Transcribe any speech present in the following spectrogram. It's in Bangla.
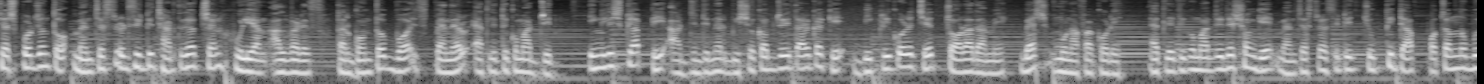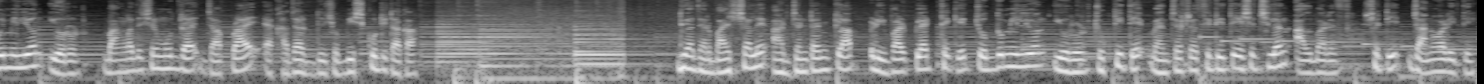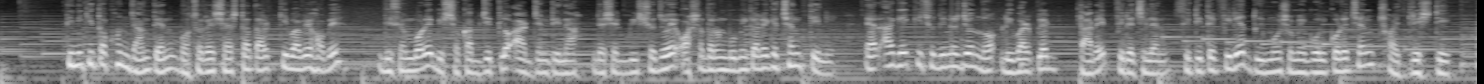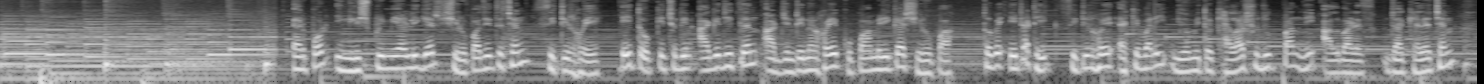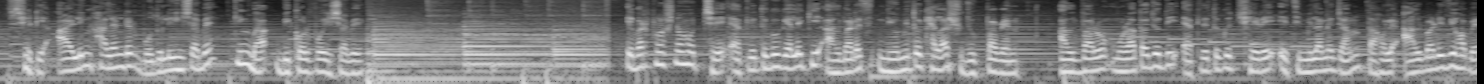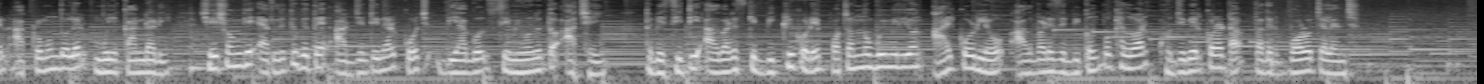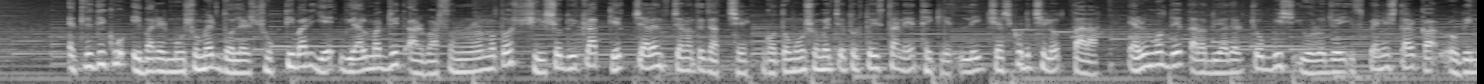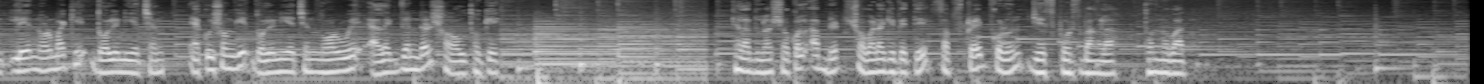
শেষ পর্যন্ত ম্যানচেস্টার সিটি ছাড়তে যাচ্ছেন হুলিয়ান আলভারেস তার গন্তব্য স্পেনের অ্যাথলেটিকো মাদ্রিদ। ইংলিশ ক্লাবটি আর্জেন্টিনার বিশ্বকাপ জয়ী তারকাকে বিক্রি করেছে চড়া দামে, বেশ মুনাফা করে। অ্যাথলেটিকো মাদ্রিদের সঙ্গে ম্যানচেস্টার সিটির চুক্তিটা পঁচানব্বই মিলিয়ন ইউরোর। বাংলাদেশের মুদ্রায় যা প্রায় এক হাজার দুইশো বিশ কোটি টাকা। দু হাজার বাইশ সালে আর্জেন্টাইন ক্লাব রিভার প্লেট থেকে চোদ্দ মিলিয়ন ইউরোর চুক্তিতে ম্যানচেস্টার সিটিতে এসেছিলেন আলভারেস সেটি জানুয়ারিতে। তিনি কি তখন জানতেন বছরের শেষটা তার কীভাবে হবে? ডিসেম্বরে বিশ্বকাপ জিতল আর্জেন্টিনা। দেশের বিশ্বজয়ে অসাধারণ ভূমিকা রেখেছেন তিনি। এর আগে কিছুদিনের জন্য রিভার প্লেট তারে ফিরেছিলেন। সিটিতে ফিরে দুই মৌসুমে গোল করেছেন ছয়ত্রিশটি। এরপর ইংলিশ প্রিমিয়ার লিগের শিরোপা জিতেছেন সিটির হয়ে। এই তো কিছুদিন আগে জিতলেন আর্জেন্টিনার হয়ে কোপা আমেরিকা শিরোপা। তবে এটা ঠিক, সিটির হয়ে একেবারেই নিয়মিত খেলার সুযোগ পাননি আলবারেস, যা খেলেছেন সেটি আর্লিং হাল্যান্ডের বদলি হিসাবে কিংবা বিকল্প হিসাবে। এবার প্রশ্ন হচ্ছে, অ্যাথলেটিকো গেলে কি আলবারেস নিয়মিত খেলার সুযোগ পাবেন? আলভারো মোরাতা যদি অ্যাথলেটিকো ছেড়ে এসি মিলানে যান, তাহলে আলভারিজি হবেন আক্রমণ দলের মূল কাণ্ডারি। সেই সঙ্গে অ্যাথলেটিকোতে আর্জেন্টিনার কোচ দিয়াগোল সিমিওনে তো আছেই। তবে সিটি আলভারেজকে বিক্রি করে পঁচানব্বই মিলিয়ন আয় করলেও আলভারেজের বিকল্প খেলোয়াড় খুঁজে বের করাটা তাদের বড় চ্যালেঞ্জ। অ্যাথলেটিকো এবারের মৌসুমের দলের শক্তি বাড়িয়ে রিয়াল মাদ্রিদ আর বার্সেলোনার মতো শীর্ষ দুই ক্লাবকে চ্যালেঞ্জ জানাতে যাচ্ছে। গত মৌসুমের চতুর্থ স্থানে থেকে লিগ শেষ করেছিল তারা। এর মধ্যে তারা দুই হাজার চব্বিশ ইউরোজয়ী স্প্যানিশ তারকা রবিন লে নর্মাকে দলে নিয়েছেন। একই সঙ্গে দলে নিয়েছেন নরওয়ে আলেকজান্ডার সরলথকে খেলাধুলার সকল আপডেট সবার আগে পেতে সাবস্ক্রাইব করুন জে স্পোর্টস বাংলা। ধন্যবাদ।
